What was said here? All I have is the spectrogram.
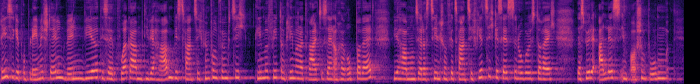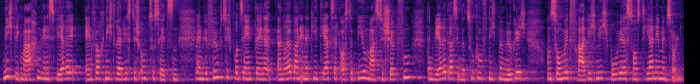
riesige Probleme stellen, wenn wir diese Vorgaben, die wir haben, bis 2055 klimafit und klimaneutral zu sein, auch europaweit. Wir haben uns ja das Ziel schon für 2040 gesetzt in Oberösterreich. Das würde alles im Bausch und Bogen nichtig machen, denn es wäre einfach nicht realistisch umzusetzen. Wenn wir 50 Prozent der erneuerbaren Energie derzeit aus der Biomasse schöpfen, dann wäre das in der Zukunft nicht mehr möglich. Und somit frage ich mich, wo wir es sonst hernehmen sollen.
